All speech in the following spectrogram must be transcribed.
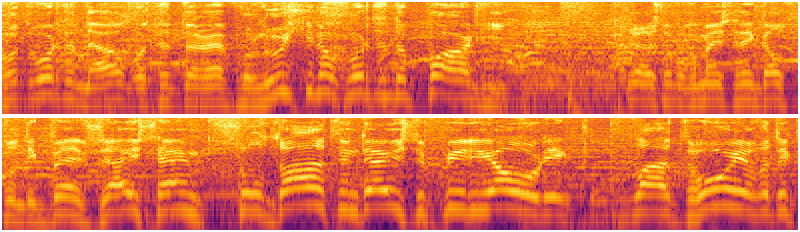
wat wordt het nou? Wordt het een revolution of wordt het een party? Ja, sommige mensen denken altijd van... Ik ben, zij zijn soldaat in deze periode. Ik laat horen wat ik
